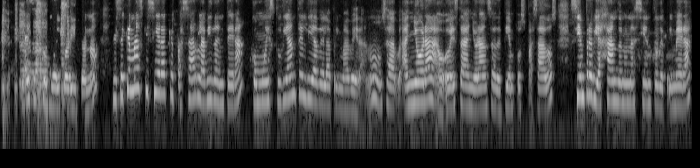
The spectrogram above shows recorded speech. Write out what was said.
Ese es como el corito, ¿no? Dice, ¿qué más quisiera que pasar la vida entera como estudiante el día de la primavera, ¿no? O sea, añora o esta añoranza de tiempos pasados, siempre viajando en un asiento de primera,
